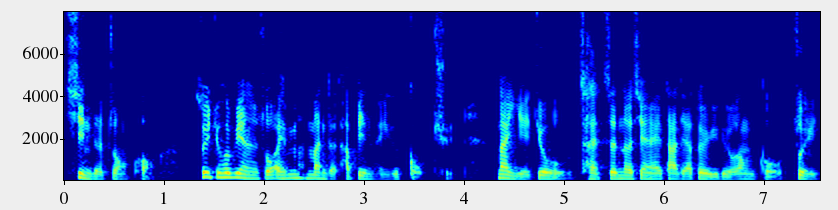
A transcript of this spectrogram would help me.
性的状况，所以就会变成说，哎，慢慢的它变成一个狗群，那也就产生了现在大家对于流浪狗最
